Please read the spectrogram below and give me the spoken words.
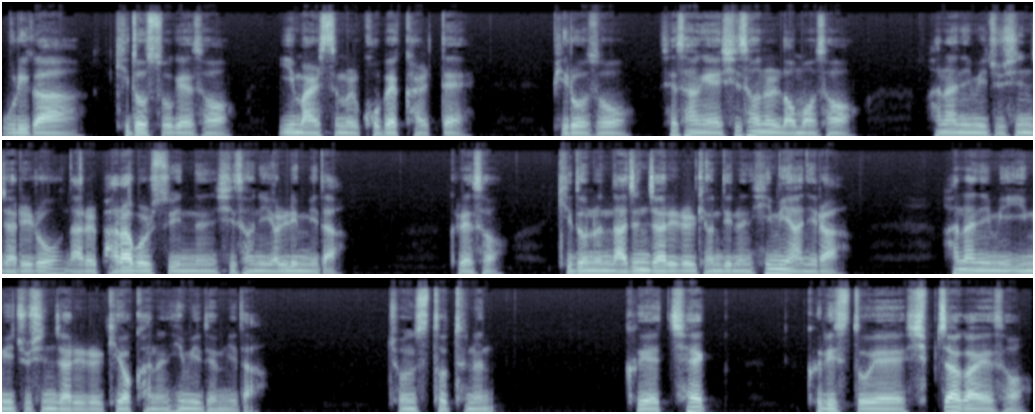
우리가 기도 속에서 이 말씀을 고백할 때 비로소 세상의 시선을 넘어서 하나님이 주신 자리로 나를 바라볼 수 있는 시선이 열립니다. 그래서 기도는 낮은 자리를 견디는 힘이 아니라 하나님이 이미 주신 자리를 기억하는 힘이 됩니다. 존 스토트는 그의 책 그리스도의 십자가에서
